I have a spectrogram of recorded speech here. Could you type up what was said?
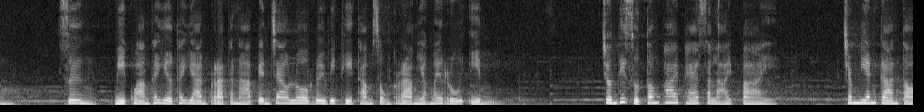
ร ซึ่ง มีความทะเยอทะยานปรารถนาเป็นเจ้าโลกด้วยวิธีทำสงครามอย่างไม่รู้อิ่ม จนที่สุดต้องพ่ายแพ้สลายไปจำเนียนการต่อ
